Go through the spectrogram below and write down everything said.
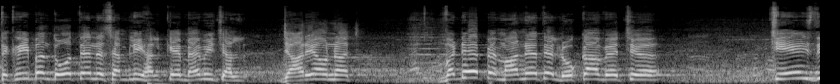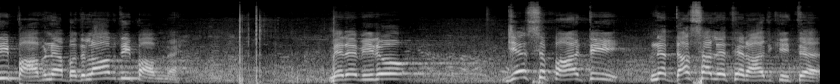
ਤਕਰੀਬਨ 2-3 ਅਸੈਂਬਲੀ ਹਲਕੇ ਮੈਂ ਵੀ ਚੱਲ ਜਾ ਰਿਹਾ ਉਹਨਾਂ 'ਚ। ਵੱਡੇ ਪੈਮਾਨੇ ਤੇ ਲੋਕਾਂ ਵਿੱਚ ਚੇਂਜ ਦੀ ਭਾਵਨਾ, ਬਦਲਾਵ ਦੀ ਭਾਵਨਾ ਮੇਰੇ ਵੀਰੋ, ਜਿਸ ਪਾਰਟੀ ਨੇ 10 ਸਾਲ ਇੱਥੇ ਰਾਜ ਕੀਤਾ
